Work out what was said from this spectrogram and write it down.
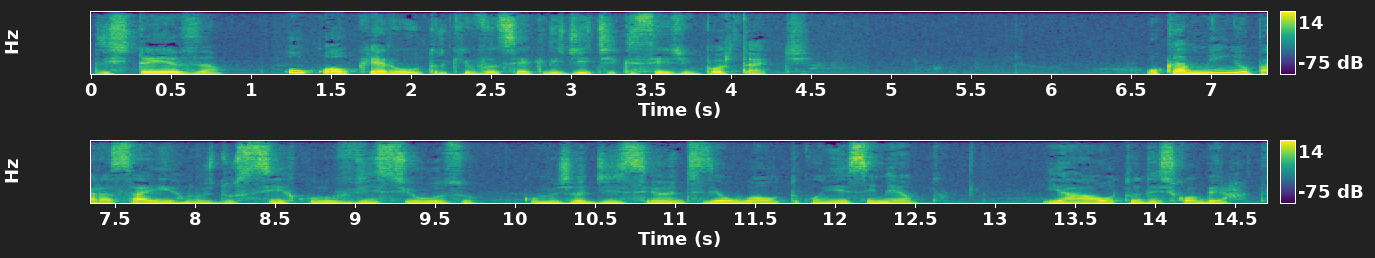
tristeza ou qualquer outro que você acredite que seja importante. O caminho para sairmos do círculo vicioso, como já disse antes, é o autoconhecimento e a autodescoberta,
